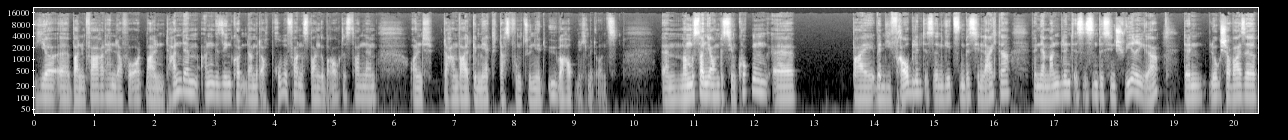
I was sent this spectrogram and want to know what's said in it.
hier äh, bei einem Fahrradhändler vor Ort mal ein Tandem angesehen, konnten damit auch Probe fahren. Das war ein gebrauchtes Tandem und da haben wir halt gemerkt, das funktioniert überhaupt nicht mit uns. Ähm, man muss dann ja auch ein bisschen gucken. Äh, bei, wenn die Frau blind ist, dann geht es ein bisschen leichter. Wenn der Mann blind ist, ist es ein bisschen schwieriger. Denn logischerweise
